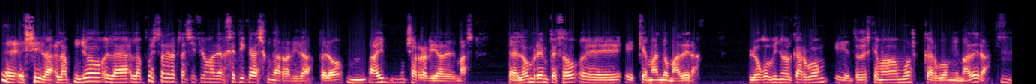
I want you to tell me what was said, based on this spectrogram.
Eh, sí, la, la, yo, la, la, apuesta de la transición energética es una realidad, pero mm, hay muchas realidades más. El hombre empezó eh, eh, quemando madera. Luego vino el carbón y entonces quemábamos carbón y madera. Hmm.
